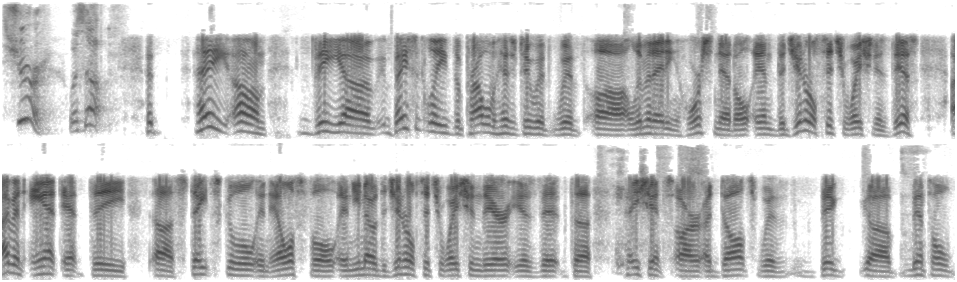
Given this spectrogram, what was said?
Sure. What's up? Hey, um, the uh, basically the problem has to do with with uh, eliminating horse nettle, and the general situation is this: I have an aunt at the uh, state school in Ellisville, and you know the general situation there is that the patients are adults with big uh, mental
